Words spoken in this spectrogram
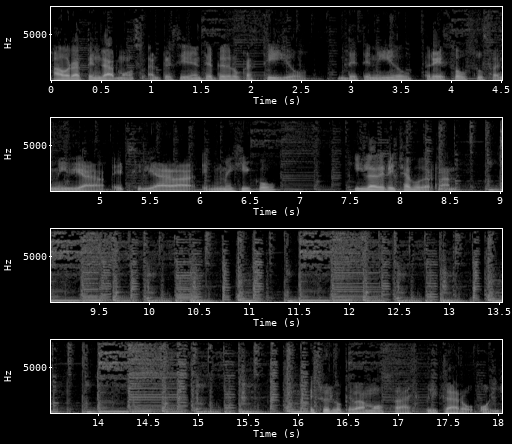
ahora tengamos al presidente Pedro Castillo detenido, preso, su familia exiliada en México y la derecha gobernando? Eso es lo que vamos a explicar hoy.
